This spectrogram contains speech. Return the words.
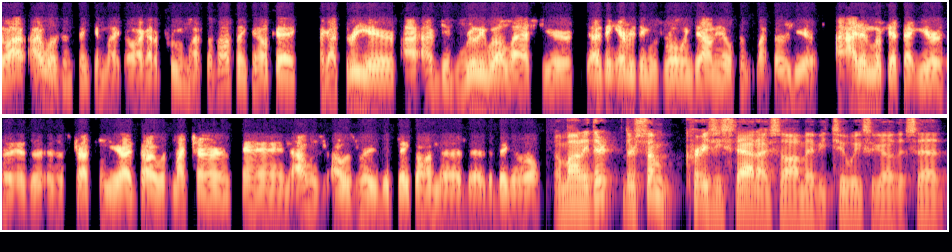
So I, I wasn't thinking like, oh, I got to prove myself. I was thinking, okay, I got three years. I, I, did really well last year. I think everything was rolling downhill since my third year. I, I didn't look at that year as a, as a, as a stressful year. I thought it was my turn and I was, I was ready to take on the, the, the bigger role. Amani, there, there's some crazy stat I saw maybe two weeks ago that said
